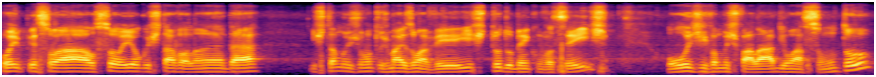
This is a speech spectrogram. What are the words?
Oi, pessoal, sou eu, Gustavo Holanda. Estamos juntos mais uma vez. Tudo bem com vocês? Hoje vamos falar de um assunto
